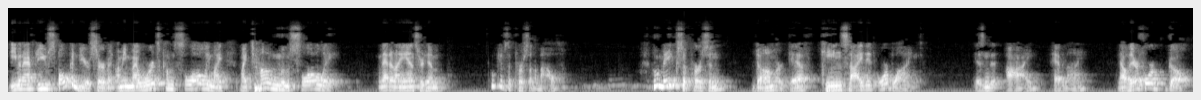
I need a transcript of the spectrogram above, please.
Even after you've spoken to your servant. I mean, my words come slowly. My, my tongue moves slowly. And Adonai answered him, Who gives a person a mouth? Who makes a person dumb or deaf, keen-sighted or blind? Isn't it I, Adonai? Now therefore go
